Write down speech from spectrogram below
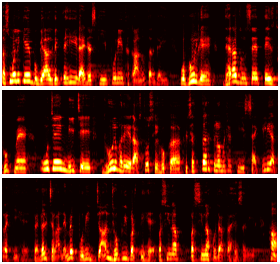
कसमोली के बुग्याल दिखते ही राइडर्स की पूरी थकान उतर गई। वो भूल गए, देहरादून से तेज धूप में ऊँचे नीचे धूल भरे रास्तों से होकर पिछहत्तर किलोमीटर की साइकिल यात्रा की है। पैदल चलाने में पूरी जान झोंकनी पड़ती है। पसीना पसीना हो जाता है शरीर। हाँ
